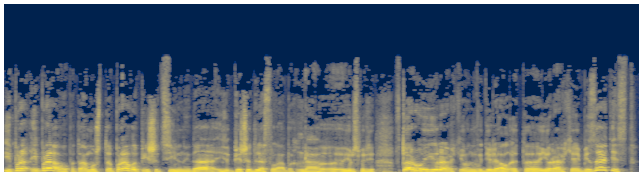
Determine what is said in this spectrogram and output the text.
и, про... и право, потому что право пишет сильный, да, и пишет для слабых. Да. Э, Вторую иерархию он выделял, это иерархия обязательств,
